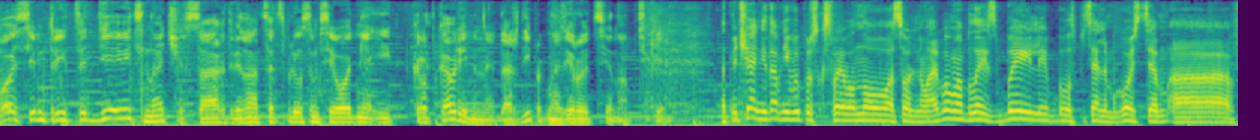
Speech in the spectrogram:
8.39 на часах, 12 с плюсом сегодня и кратковременные дожди прогнозируют синоптики. Отмечая недавний выпуск своего нового сольного альбома, Блейз Бейли был специальным гостем э, в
